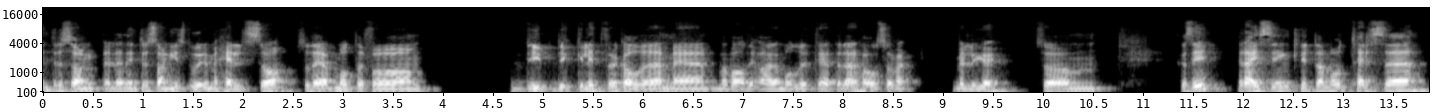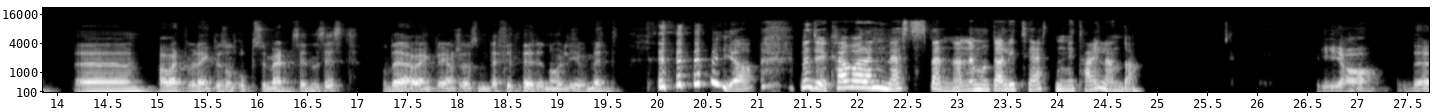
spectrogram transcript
interessant, en interessant historie med helse òg. Så det å på en måte få dypdykke litt, for å kalle det med, med hva de har av modaliteter der, har også vært veldig gøy. Så skal si, reising knytta mot helse eh, har vært vel egentlig sånn oppsummert siden sist. Og det er jo egentlig kanskje det som definerer nå livet mitt. ja. Men du, hva var den mest spennende modaliteten i Thailand, da? Ja, det,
